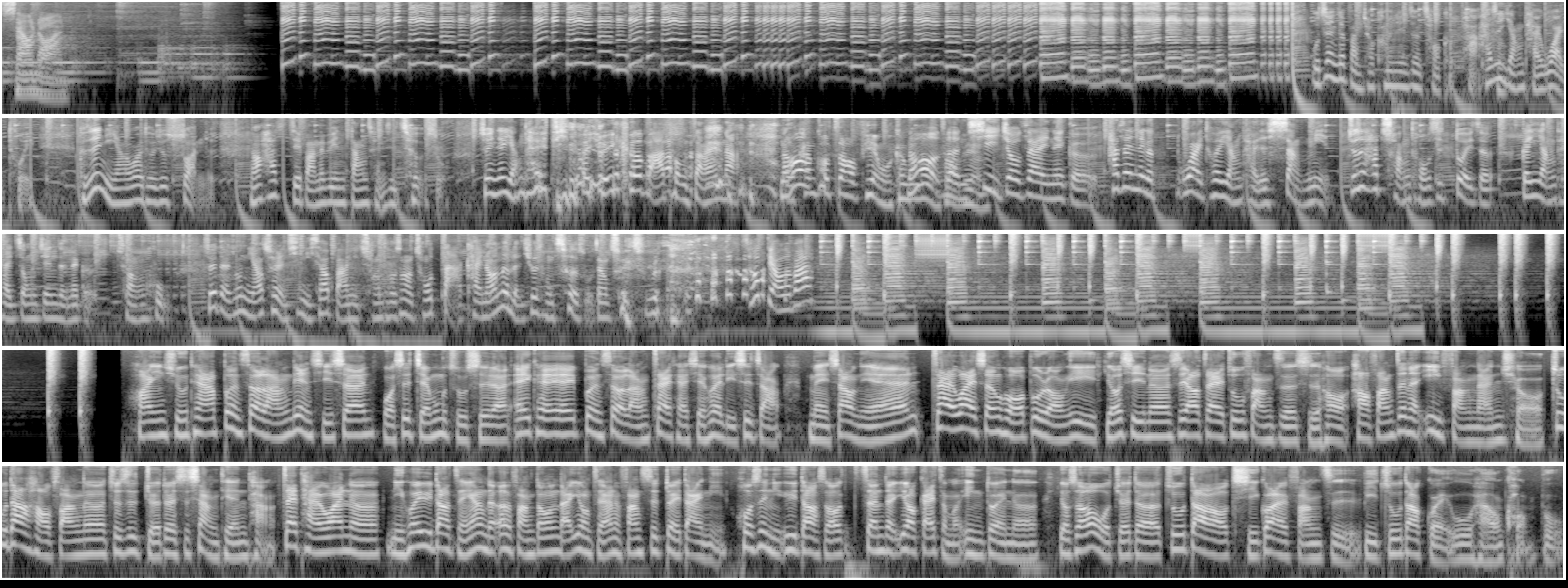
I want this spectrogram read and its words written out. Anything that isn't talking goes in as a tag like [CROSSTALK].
小暖。我之前在板桥看见真的超可怕，它是阳台外推，可是你阳台外推就算了，然后他直接把那边当成是厕所，所以你在阳台的底端有一颗马桶长在那，[LAUGHS] 然后我看过照片，我看过然后冷气就在那个，它在那个外推阳台的上面，就是它床头是对着跟阳台中间的那个窗户，所以等于说你要吹冷气，你是要把你床头上的窗户打开，然后那个冷气会从厕所这样吹出来。的，[LAUGHS] 超屌了吧？欢迎收听《笨色狼练习生》，我是节目主持人，A.K.A. 笨色狼在台协会理事长美少年。在外生活不容易，尤其呢是要在租房子的时候，好房真的一房难求。住到好房呢，就是绝对是上天堂。在台湾呢，你会遇到怎样的二房东来用怎样的方式对待你，或是你遇到的时候，真的又该怎么应对呢？有时候我觉得租到奇怪的房子比租到鬼屋还要恐怖。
